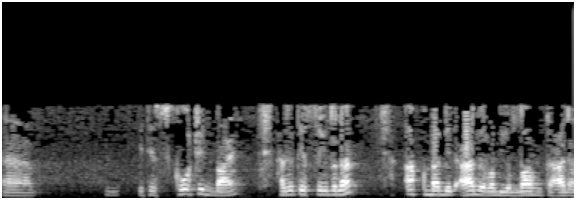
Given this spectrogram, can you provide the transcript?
uh, it is quoted by Hazrat Sayyidina Uqba bin Amir radiyallahu ta'ala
